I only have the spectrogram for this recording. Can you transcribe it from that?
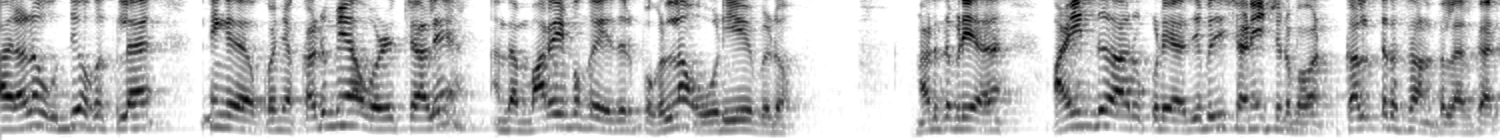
அதனால் உத்தியோகத்தில் நீங்கள் கொஞ்சம் கடுமையாக உழைச்சாலே அந்த மறைமுக எதிர்ப்புகள்லாம் ஓடியே விடும். அடுத்தபடியாக ஐந்து ஆறுக்குடைய அதிபதி சனீஸ்வர பகவான் கல்தர ஸ்தானத்தில் இருக்கார்.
